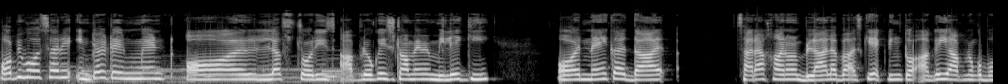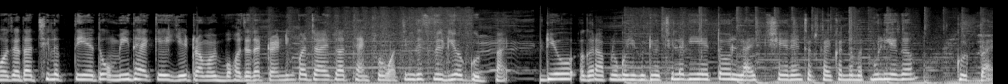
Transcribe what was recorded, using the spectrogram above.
और भी बहुत सारे इंटरटेनमेंट और लव स्टोरीज आप लोगों को इस ड्रामे में मिलेगी। और नए करदार सारा खान और बिलाल अब्बास की एक्टिंग तो आ गई, आप लोगों को बहुत ज़्यादा अच्छी लगती है तो उम्मीद है कि ये ड्रामा भी बहुत ज़्यादा ट्रेंडिंग पर जाएगा। Thanks for watching this video good bye video अगर आप लोगों को ये वीडियो अच्छी लगी है तो लाइक शेयर एंड सब्सक्राइब करना मत भूलिएगा। गुड बाय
